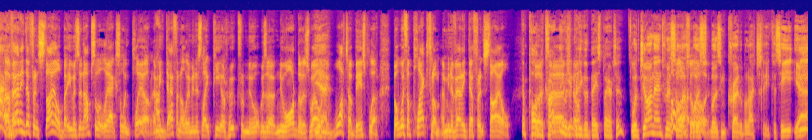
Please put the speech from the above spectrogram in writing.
A very different style, but he was an absolutely excellent player. I mean, definitely. I mean, it's like Peter Hook from New was a New Order as well. Yeah. I mean, what a bass player! But with a plectrum. I mean, a very different style. And Paul But, McCartney uh, was a you pretty good bass player too. Well, John Entwistle Oh, was was incredible actually because he, Yeah,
